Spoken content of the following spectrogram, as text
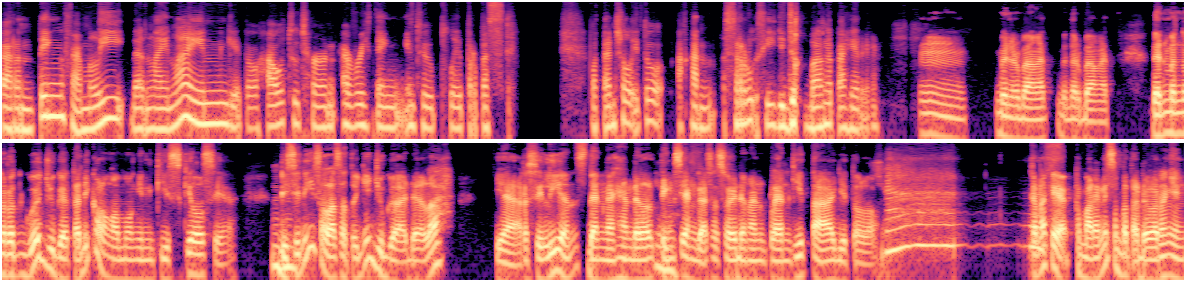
parenting family dan lain-lain gitu how to turn everything into play purpose potential itu akan seru sih jejak banget akhirnya hmm bener banget bener banget dan menurut gue juga tadi kalau ngomongin key skills ya di mhm. sini salah satunya juga adalah ya resilience dan nge-handle yes. things yang nggak sesuai dengan plan kita gitu loh. Yes. Karena kayak kemarin ini sempat ada orang yang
